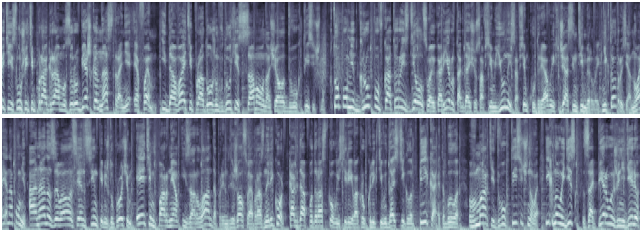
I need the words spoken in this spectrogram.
Смотрите и слушаете программу «Зарубежка» на стране FM. И давайте продолжим в духе с самого начала 2000-х. Кто помнит группу, в которой сделал свою карьеру тогда еще совсем юный, совсем кудрявый Джастин Тимберлейк? Никто, друзья? Ну а я напомню. Она называлась NSYNC, и, между прочим, этим парням из Орландо принадлежал своеобразный рекорд. Когда подростковая серия вокруг коллектива достигла пика, это было в марте 2000-го, их новый диск за первую же неделю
